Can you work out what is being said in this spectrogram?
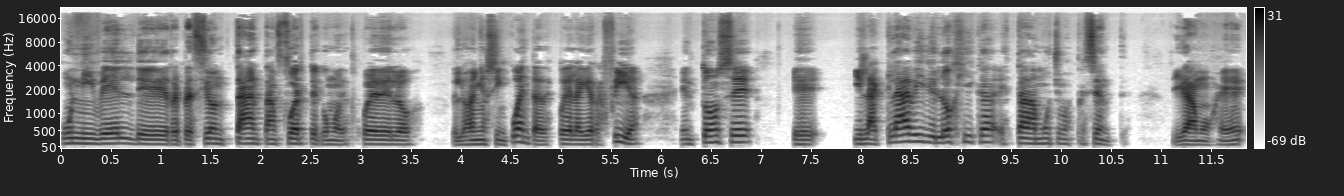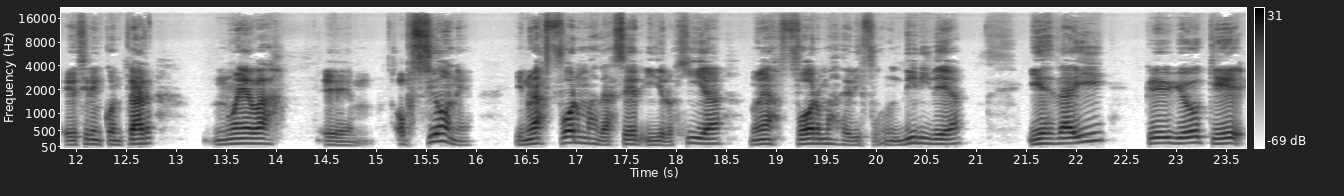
un nivel de represión tan, tan fuerte como después de los, de los años 50, después de la Guerra Fría. Entonces, eh, y la clave ideológica estaba mucho más presente, digamos, es decir, encontrar nuevas opciones y nuevas formas de hacer ideología, nuevas formas de difundir ideas. Y desde ahí creo yo que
